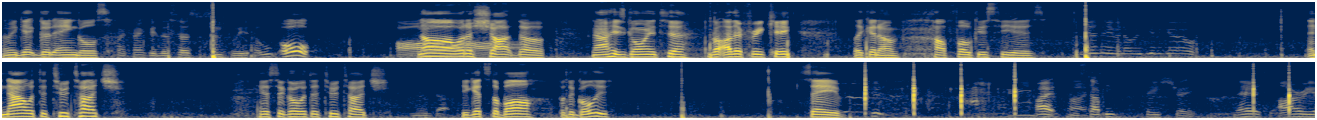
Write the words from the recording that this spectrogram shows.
Let me get good angles. Quite frankly, this has simply. Oh. oh. No, what a shot though. Now he's going to the other free kick. Look at him, how focused he is. He doesn't even know where he's gonna go. And now with the two touch, he has to go with the two touch. He gets the ball, but the goalie save. All right, stop. Stay straight. There's Ari.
